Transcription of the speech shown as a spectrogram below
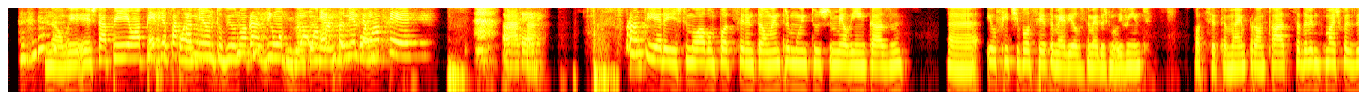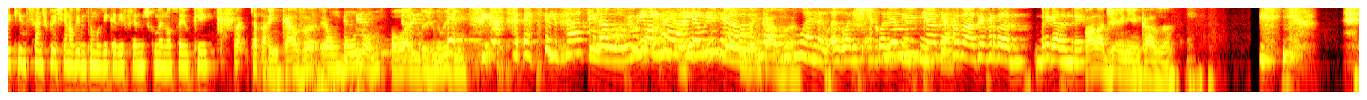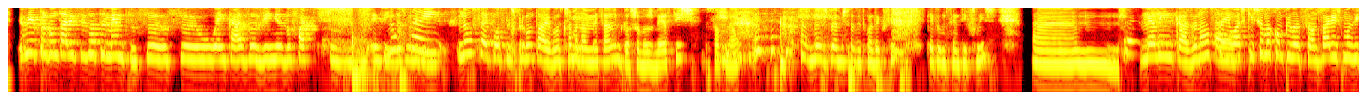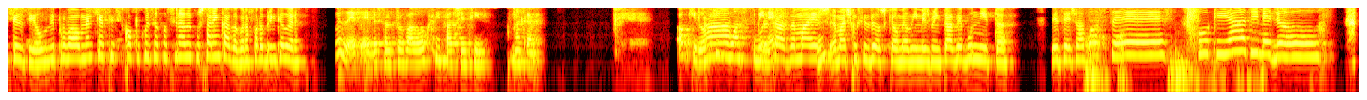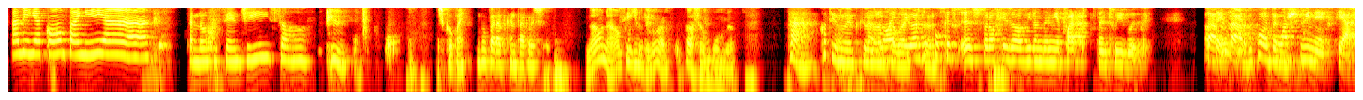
Não, este AP é um AP de point. apartamento, viu? No Brasil, um, um apartamento é um AP. Ah, Ok. tá. Pronto, e era isto. O meu álbum pode ser então, entre muitos, Meli em casa. Ah, eu Fit e Você também é deles, também é 2020. Pode ser também, pronto. Há de haver muito mais coisas aqui interessantes, porque eu este ano ouvi muita música diferente, mas como eu não sei o quê, já está. Em casa é um bom nome para o ano 2020. É, se, Exato. se calhar vou Eu em é o casa. Em casa. do ano. Agora, agora que Meli penso em nisso. casa, é verdade, é verdade. Obrigada, André. Fala a Janie em casa. Perguntar isso exatamente, se, se o em casa vinha do facto de, enfim, Não 2020. sei, não sei, posso lhes perguntar. Eu vou-te mandar uma mensagem, porque eles são meus besties, só que não. Mas vamos fazer de conta que sim, que é para eu me sentir feliz. Ahm, Meli em casa, não sei, eu acho que isto é uma compilação de várias músicas deles e provavelmente deve ter sido qualquer coisa relacionada com estar em casa, agora fora de brincadeira. Pois é, é bastante provável que sim, faz sentido. Ok. Ok, Doki Ah, wants to be Por next. acaso, a mais, a mais conhecida deles, que é o Meli mesmo em casa, é bonita. Desejo a você o que há de melhor, a minha companhia, para não se sentir só. Desculpem, vou parar de cantar hoje. Não, não, Sim. podes continuar. Está a ser um bom momento. Tá, continuem, porque eu Não, não, não me é pior do portanto. que o que as, as farófias já ouviram da minha parte, portanto, o good. Tá, Bernardo, Who conta-nos. wants to be next? Yeah.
